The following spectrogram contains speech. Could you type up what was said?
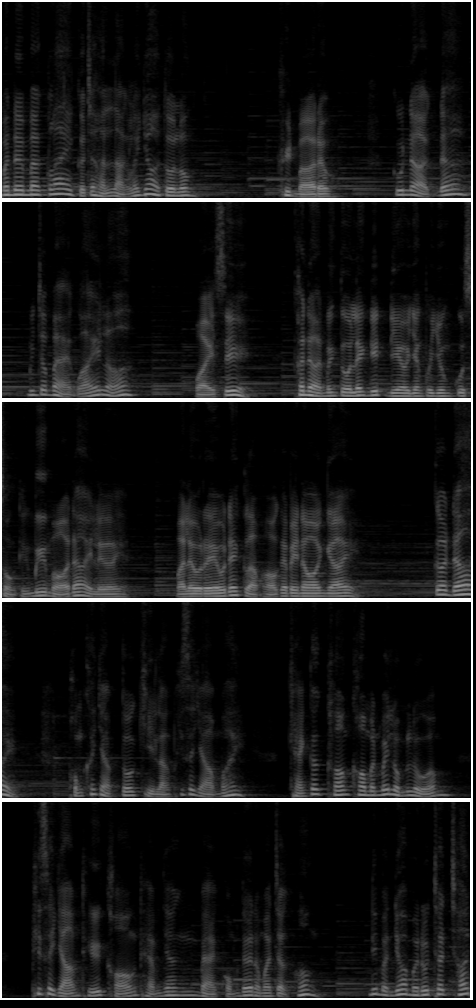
มันเดินมาใกล้ก็จะหันหลังแล้วย่อตัวลง ขึ้นมาเร็ว กูหนักนะ มึงจะแบกไว้เหรอ ไหวสิ ขนาดมึงตัวเล็กนิดเดียวยังพยุงกูส่งถึงมือหมอได้เลย มาเร็วๆได้กลับหอกันไปนอนไง ก็ได้ ผมขยับตัวขี่หลังพี่สยามไว้ แขนก็คล้องคอมันไม่หลวมหลวมๆพี่สยามถือของแถมยังแบกผมเดินออกมาจากห้อง นี่มันยอดมนุษย์ชัด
